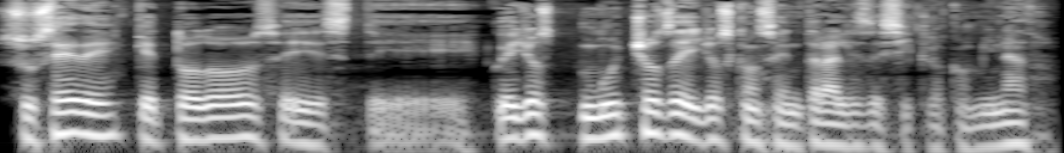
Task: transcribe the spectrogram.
Sucede que todos, este, ellos, muchos de ellos con centrales de ciclo combinado,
